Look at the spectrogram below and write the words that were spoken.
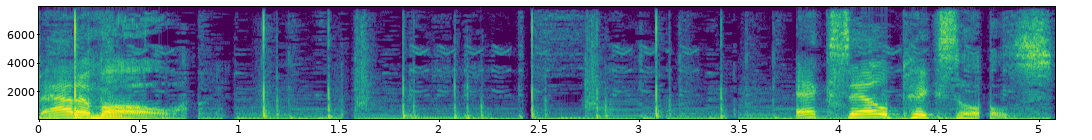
Batamo. XL Pixels.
